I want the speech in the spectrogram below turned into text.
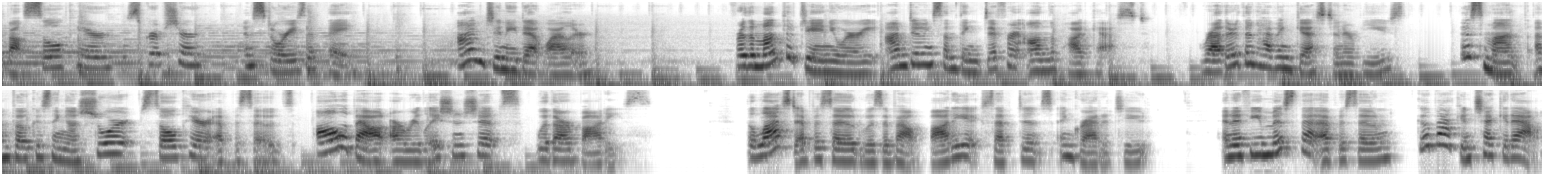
about soul care, scripture, and stories of faith. I'm Jenny Detweiler. For the month of January, I'm doing something different on the podcast. Rather than having guest interviews, this month I'm focusing on short soul care episodes all about our relationships with our bodies. The last episode was about body acceptance and gratitude, and if you missed that episode, go back and check it out.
